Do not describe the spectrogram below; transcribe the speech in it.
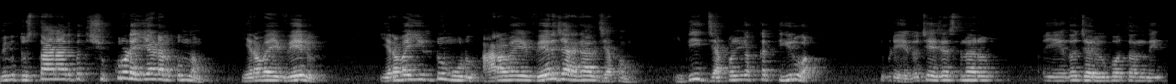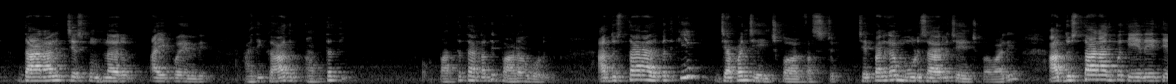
మీకు దుస్థానాధిపతి శుక్రుడు అయ్యాడు అనుకుందాం. ఇరవై వేలు. ఇరవై ఇంటూ మూడు అరవై వేలు జరగాలి జపం. ఇది జపం యొక్క తీరువ. ఇప్పుడు ఏదో చేసేస్తున్నారు ఏదో జరిగిపోతుంది దానాలు ఇచ్చేసుకుంటున్నారు అయిపోయింది. అది కాదు పద్ధతి. ఒక పద్ధతి అన్నది పాడవకూడదు. ఆ దుస్థానాధిపతికి జపం చేయించుకోవాలి ఫస్ట్ చెప్పానుగా మూడు సార్లు చేయించుకోవాలి. ఆ దుస్థానాధిపతి ఏదైతే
